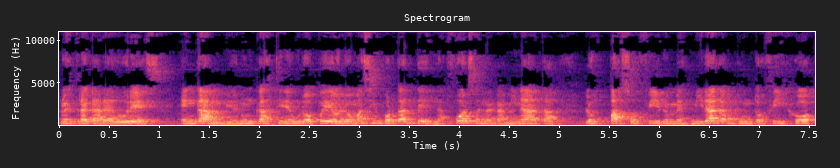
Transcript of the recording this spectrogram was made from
nuestra caradurez. En cambio, en un casting europeo lo más importante es la fuerza en la caminata, los pasos firmes, mirar a un punto fijo,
